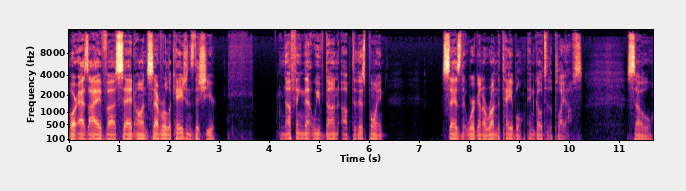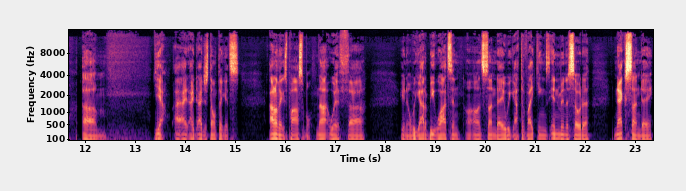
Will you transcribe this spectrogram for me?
or as I've uh, said on several occasions this year, nothing that we've done up to this point says that we're going to run the table and go to the playoffs. So, um, yeah, I, I, I just don't think it's I don't think it's possible. Not with uh, you know we got to beat Watson on Sunday. We got the Vikings in Minnesota next Sunday.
